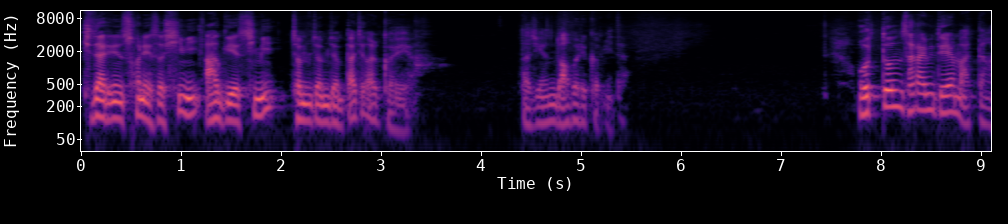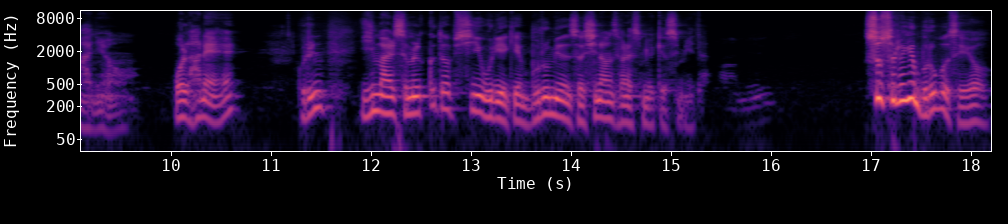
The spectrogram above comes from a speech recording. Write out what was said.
기다리는 손에서 힘이 아귀의 힘이 점점점 빠져갈 거예요. 나중에는 놔버릴 겁니다. 어떤 사람이 돼야 마땅하뇨? 올 한해 우리는 이 말씀을 끝없이 우리에게 물으면서 신앙생활 했으면 좋겠습니다. 스스로에게 물어보세요.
